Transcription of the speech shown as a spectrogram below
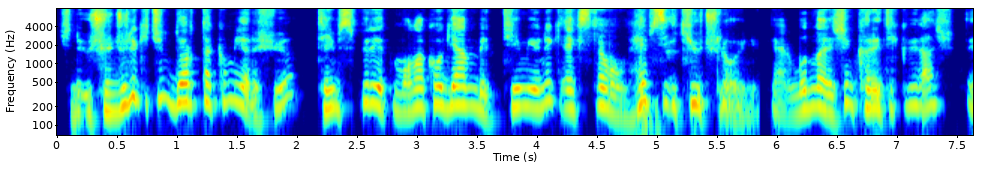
Şimdi üçüncülük için dört takım yarışıyor. Team Spirit, Monaco Gambit, Team Unique, Extremum hepsi 2-3'lü oynuyor. Yani bunlar için kritik viraj. Ee,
